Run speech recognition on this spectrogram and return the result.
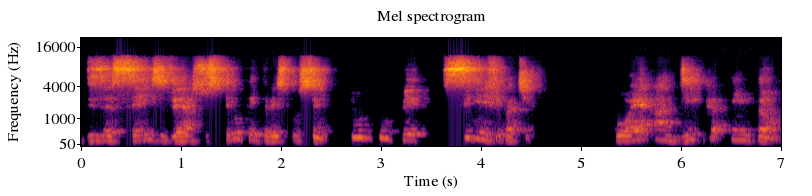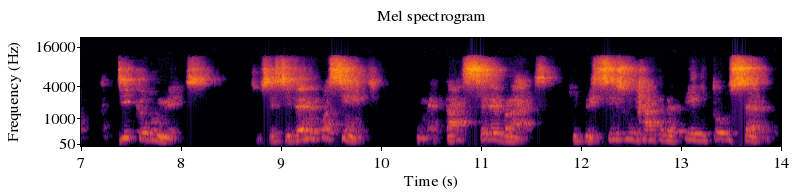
16 versus 33%, tudo com P significativo. Qual é a dica, então? A dica do mês. Se vocês tiverem um paciente com metástases cerebrais que precisam de radioterapia de todo o cérebro,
